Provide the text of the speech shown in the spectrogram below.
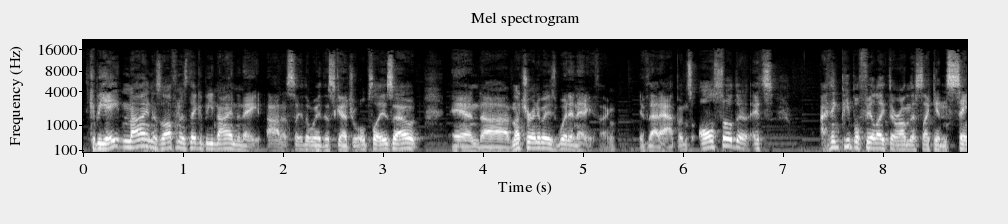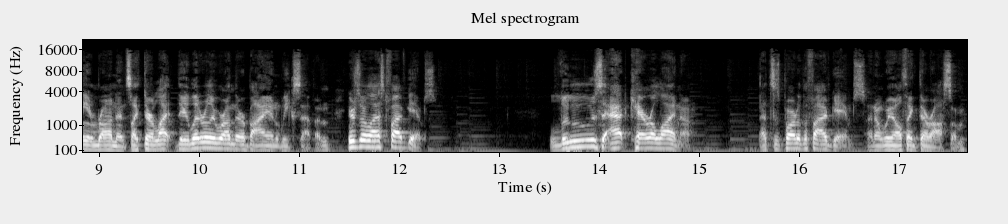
it could be eight and nine as often as they could be nine and eight. Honestly, the way the schedule plays out, and uh, I'm not sure anybody's winning anything if that happens. Also, it's I think people feel like they're on this like insane run. It's like they're like they literally were on their bye in week seven. Here's their last five games: lose at Carolina. That's as part of the five games. I know we all think they're awesome.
